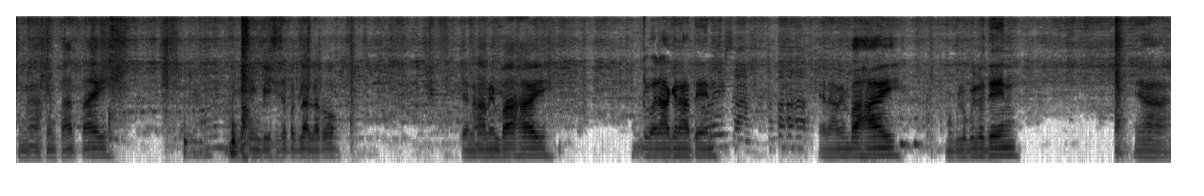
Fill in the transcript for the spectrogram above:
Yan aking tatay. Gising busy sa paglalaro. Yan ang aming bahay. Liwanagan natin. Yan ang aming bahay. Magulo-gulo din. Yan.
